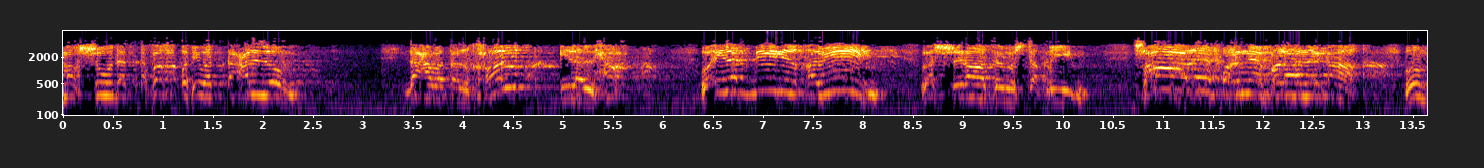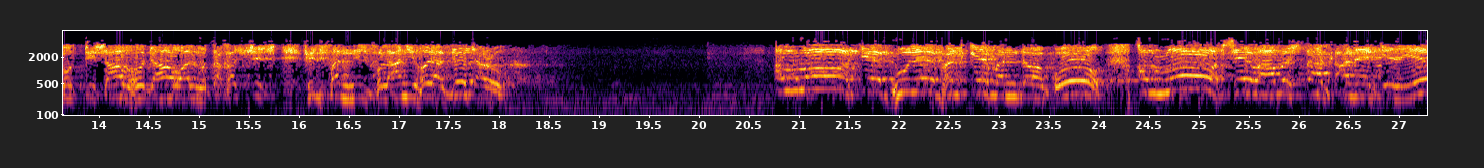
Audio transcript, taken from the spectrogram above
مقصود التفقه والتعلم دعوة الخلق إلى الحق وإلى الدين القويم والصراط المستقيم. سارے پڑھنے پڑھانے کا وہ مفتی صاحب ہو جاؤ، المتخصص پھر فن الفلانی ہو یا جو چاہو. اللہ کے بھولے بھٹکے بندوں کو اللہ سے وابستہ کھانے کے لیے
